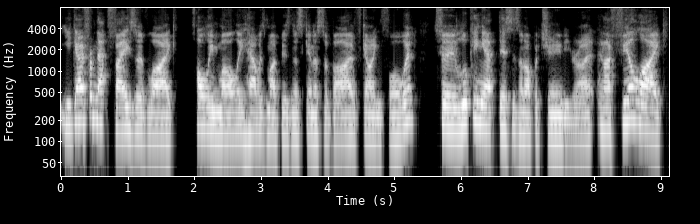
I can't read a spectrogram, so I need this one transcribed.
you go from that phase of like, holy moly, how is my business going to survive going forward? To looking at this as an opportunity, right? And I feel like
